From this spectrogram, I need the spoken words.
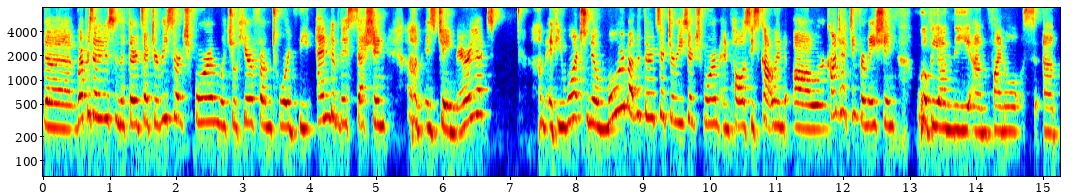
the representatives from the Third Sector Research Forum, which you'll hear from towards the end of this session, um, is Jane Marriott. Um, if you want to know more about the Third Sector Research Forum and Policy Scotland, our contact information will be on the um, final um,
